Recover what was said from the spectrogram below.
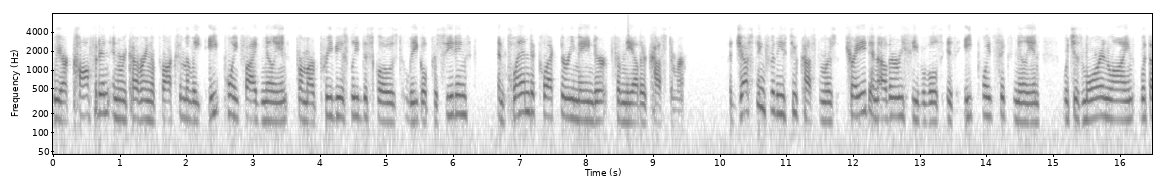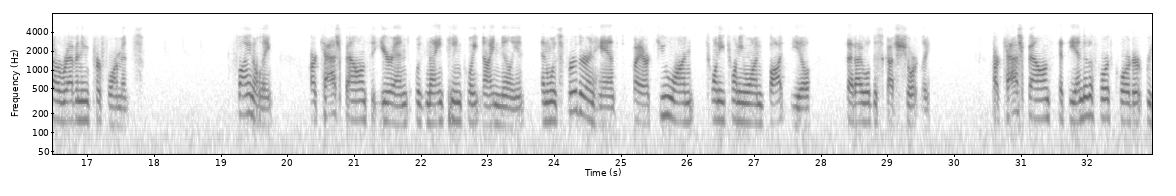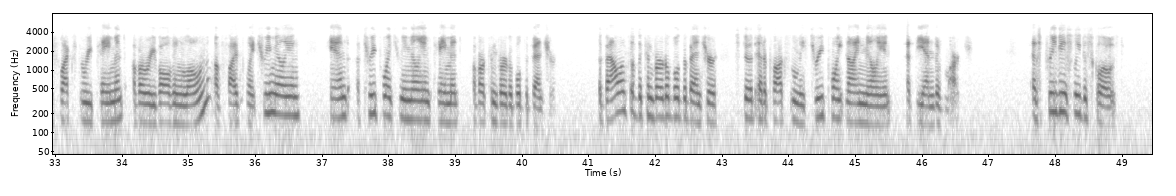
we are confident in recovering approximately 8.5 million from our previously disclosed legal proceedings and plan to collect the remainder from the other customer. Adjusting for these two customers, trade and other receivables is 8.6 million, which is more in line with our revenue performance. Finally, our cash balance at year-end was 19.9 million and was further enhanced by our Q1 2021 bought deal that I will discuss shortly. Our cash balance at the end of the fourth quarter reflects the repayment of a revolving loan of 5.3 million and a 3.3 million payment of our convertible debenture. The balance of the convertible debenture stood at approximately 3.9 million at the end of March. As previously disclosed,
